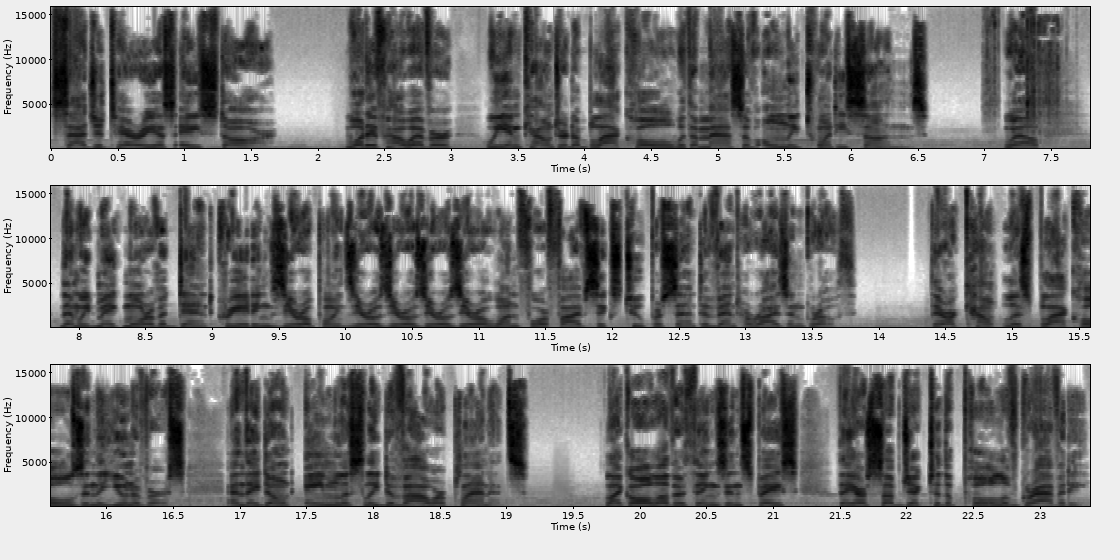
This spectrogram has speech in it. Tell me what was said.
Sagittarius A star. What if, however, we encountered a black hole with a mass of only 20 suns? Well, then we'd make more of a dent, creating 0.000014562% event horizon growth. There are countless black holes in the universe, and they don't aimlessly devour planets. Like all other things in space, they are subject to the pull of gravity.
